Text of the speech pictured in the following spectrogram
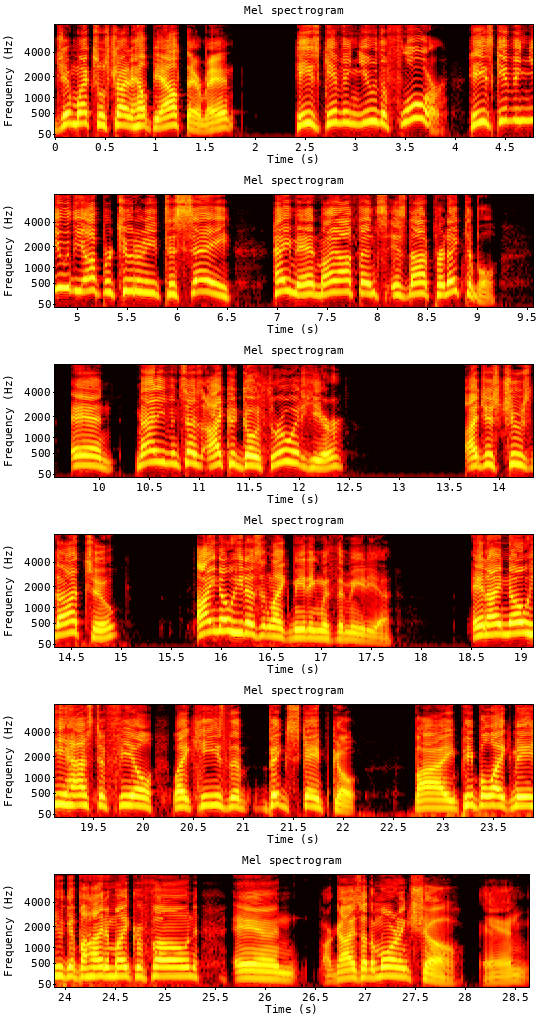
Jim Wexell's trying to help you out there, man. He's giving you the floor. He's giving you the opportunity to say, hey, man, my offense is not predictable. And Matt even says, I could go through it here. I just choose not to. I know he doesn't like meeting with the media. And I know he has to feel like he's the big scapegoat by people like me who get behind a microphone and our guys on the morning show and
